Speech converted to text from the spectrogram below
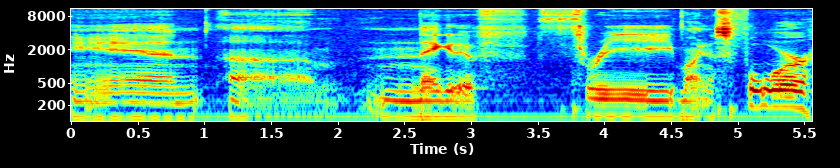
and um, negative 3 minus 4,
